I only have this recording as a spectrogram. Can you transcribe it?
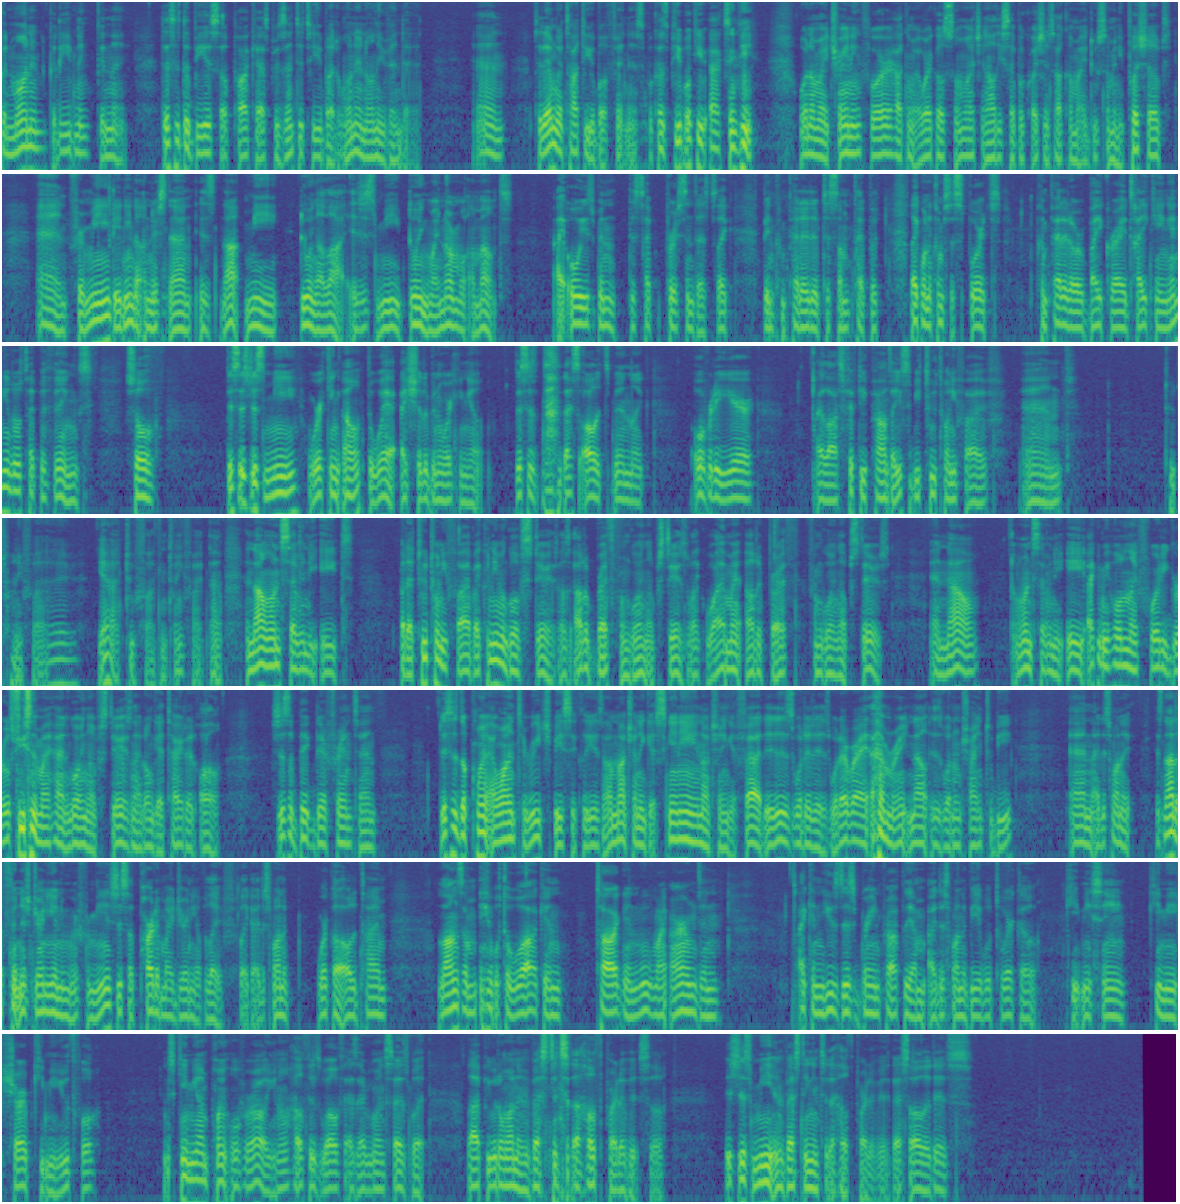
Good morning, good evening, good night. This is the BSL podcast presented to you by the one and only Vendad. And today I'm going to talk to you about fitness because people keep asking me, what am I training for? How come I work out so much? And all these type of questions. How come I do so many push-ups? And for me, they need to understand is not me doing a lot. It's just me doing my normal amounts. I always been this type of person that's like been competitive to some type of like when it comes to sports, competitive or bike rides, hiking, any of those type of things. So this is just me working out the way I should have been working out. This is that's all it's been like over the year. I lost 50 pounds. I used to be 225 and 225. Yeah, two fucking 25 down. And now 178. But at 225, I couldn't even go upstairs. I was out of breath from going upstairs. Like, why am I out of breath from going upstairs? And now I'm 178. I can be holding like 40 groceries in my hand going upstairs and I don't get tired at all. It's just a big difference. And this is the point I wanted to reach basically is I'm not trying to get skinny, I'm not trying to get fat. It is what it is. Whatever I am right now is what I'm trying to be. And I just want to, it's not a fitness journey anymore for me. It's just a part of my journey of life. Like, I just want to work out all the time long as I'm able to walk and talk and move my arms and I can use this brain properly, I'm, I just want to be able to work out, keep me sane, keep me sharp, keep me youthful, just keep me on point overall. You know, health is wealth, as everyone says, but a lot of people don't want to invest into the health part of it. So it's just me investing into the health part of it. That's all it is.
